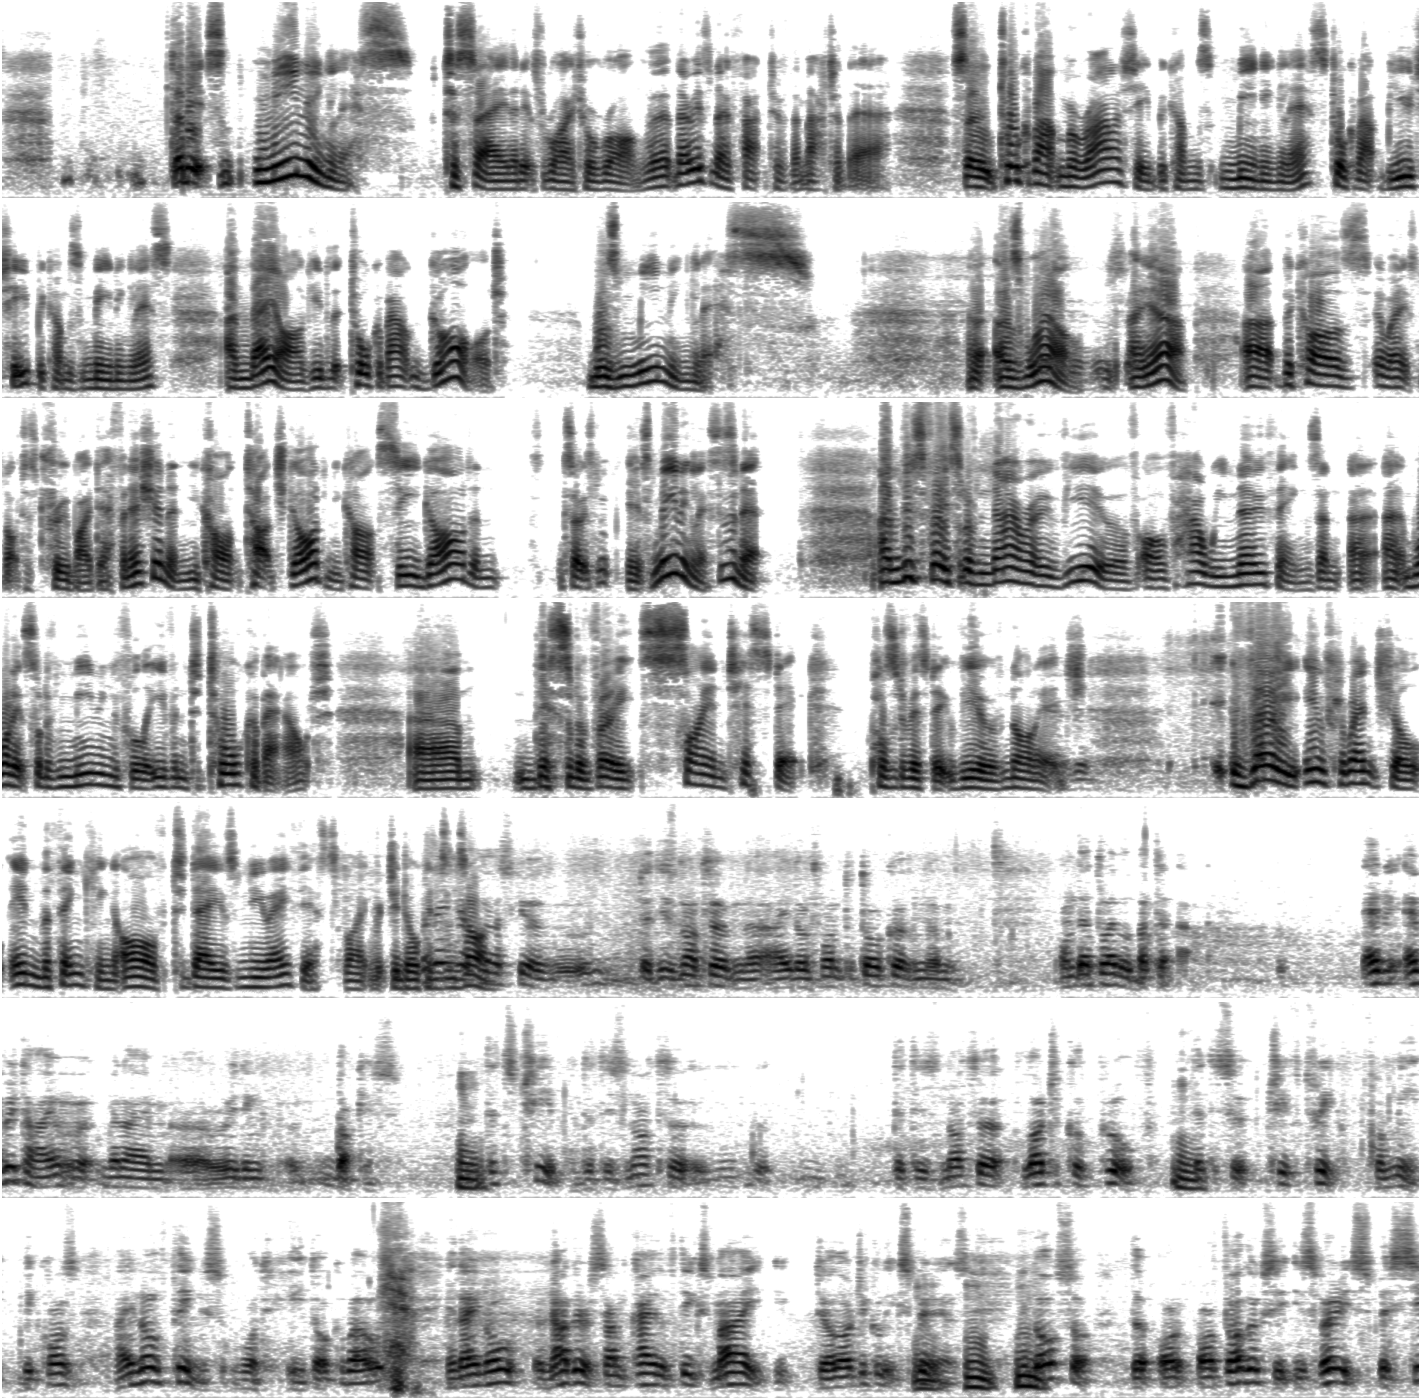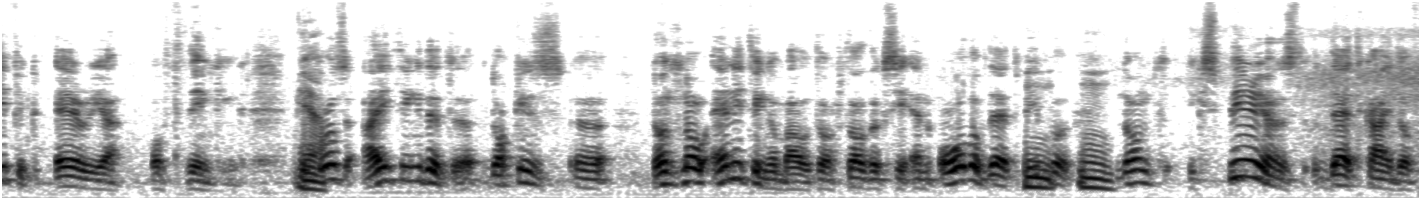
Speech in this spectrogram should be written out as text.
that it's meaningless to say that it's right or wrong. There, there is no fact of the matter there. So talk about morality becomes meaningless, talk about beauty becomes meaningless, and they argued that talk about God was meaningless uh, as well. Uh, yeah. Uh, because well, it's not just true by definition, and you can't touch God, and you can't see God, and so it's it's meaningless, isn't it? And this very sort of narrow view of, of how we know things and, uh, and what it's sort of meaningful even to talk about, um, this sort of very scientistic, positivistic view of knowledge, very influential in the thinking of today's new atheists like Richard Dawkins and so on. Ask you, that is not. Um, I don't want to talk on, um, on that level, but uh, every, every time when I'm uh, reading Dawkins, Mm. that's cheap. That is not. Uh, that is not a logical proof. Mm. That is a cheap trick for me because I know things what he talk about, Yeah. and I know another some kind of things my theological experience, mm, and also the or- orthodoxy is very specific area of thinking Yeah. because I think that uh, Dawkins. Uh, don't know anything about orthodoxy, and all of that people mm. don't experience that kind of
